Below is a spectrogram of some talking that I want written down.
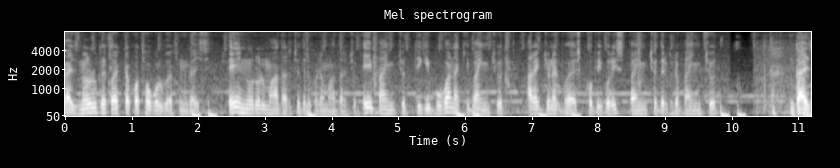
গাইজ নুরুলকে কয়েকটা কথা বলব এখন গাইজ এই নুরুল মাদার চোদের ঘরে, মাদার চোদ। এই বাইং চোদ, তুই কি বুবা নাকি বাইং চোদ? আরেকজনের ভয়েস কপি করিস বাইং চোদের ঘরে বাইং চোদ। গাইজ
